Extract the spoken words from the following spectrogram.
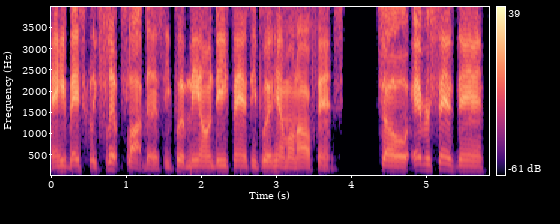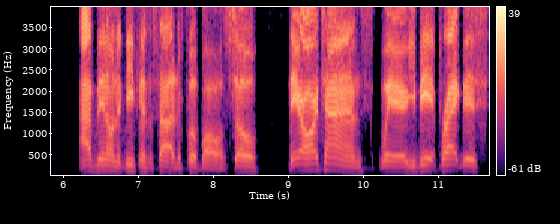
and he basically flip flopped us. He put me on defense, he put him on offense. So ever since then, I've been on the defensive side of the football. So there are times where you be at practice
